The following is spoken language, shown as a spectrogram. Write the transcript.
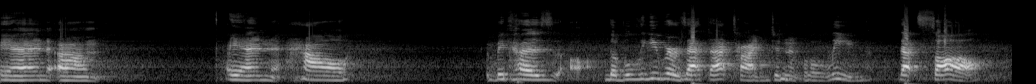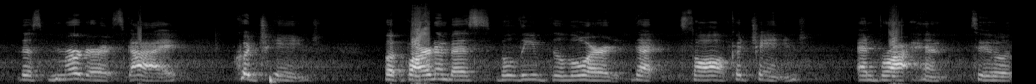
and, um, and how because the believers at that time didn't believe that Saul, this murderous guy, could change. But Barnabas believed the Lord that Saul could change and brought him to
